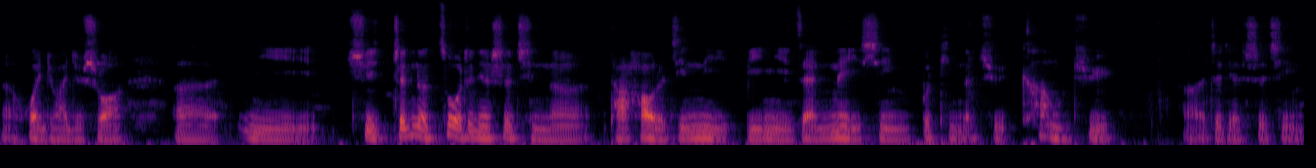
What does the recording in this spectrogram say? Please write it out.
呃，换句话就说，呃，你去真的做这件事情呢，它耗的精力比你在内心不停的去抗拒，呃，这件事情，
